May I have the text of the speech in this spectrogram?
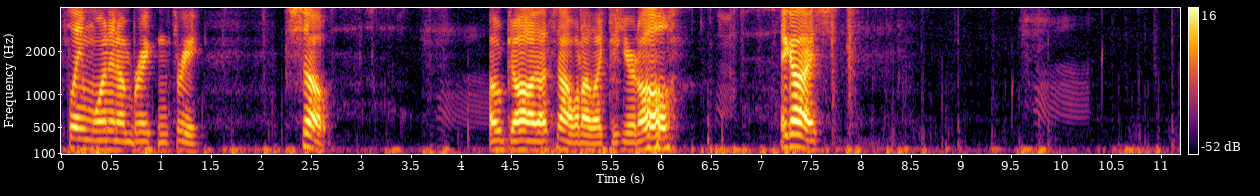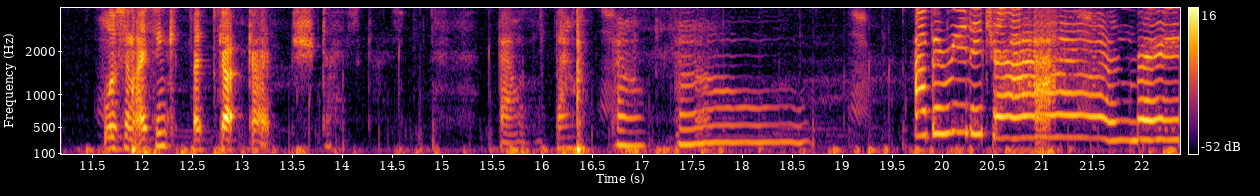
Flame 1, and Unbreaking 3. So. Oh god, that's not what I like to hear at all. Hey guys. Listen, I think... Uh, I got guys, guys, guys. Bow, bow, bow, bow. I've been really trying, baby.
